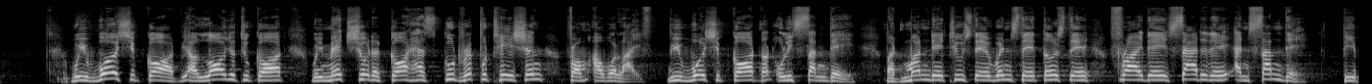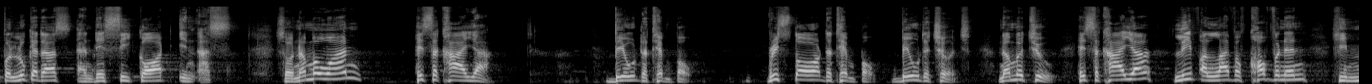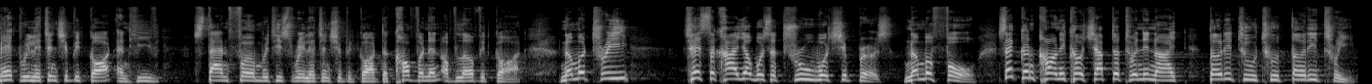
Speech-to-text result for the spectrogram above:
We worship God. We are loyal to God. We make sure that God has good reputation from our life. We worship God not only Sunday, but Monday, Tuesday, Wednesday, Thursday, Friday, Saturday, and Sunday. People look at us and they see God in us. So number one, Hezekiah build the temple, restore the temple, build the church. Number two, Hezekiah live a life of covenant. He make relationship with God and he stand firm with his relationship with God, the covenant of love with God. Number three, Hezekiah was a true worshiper. Number four, Second Chronicle chapter 29, 32 to 33.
